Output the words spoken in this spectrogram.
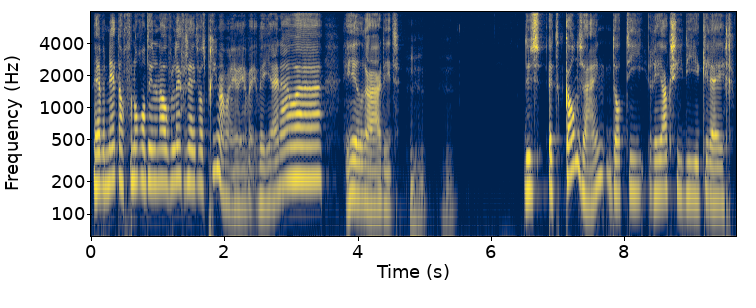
We hebben net nog vanochtend in een overleg gezeten, was prima. Maar weet- jij nou, heel raar dit. Mhm, mhm. Dus het kan zijn dat die reactie die je kreeg,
